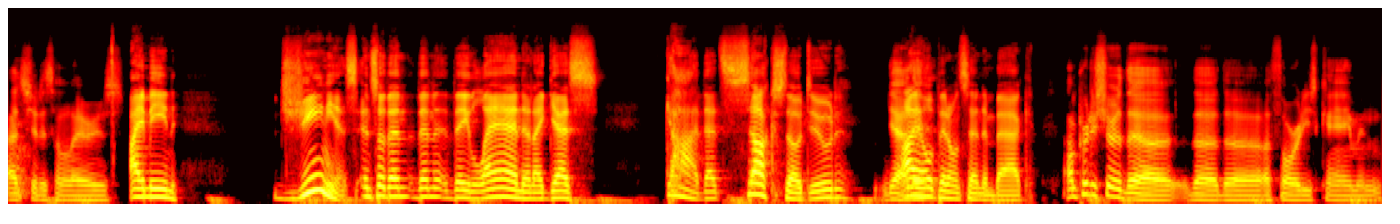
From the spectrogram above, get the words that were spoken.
That shit is hilarious. I mean, genius. And so then then they land, and I guess, God, that sucks though, dude. Yeah, I they- hope they don't send him back. I'm pretty sure the the the authorities came and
